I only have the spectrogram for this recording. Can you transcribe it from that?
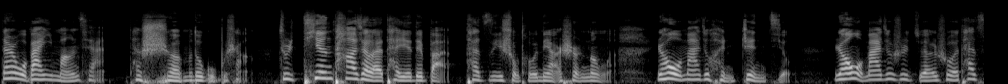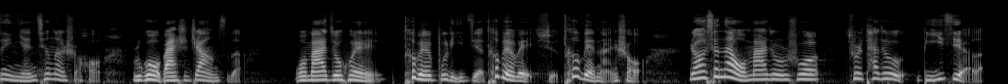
但是我爸一忙起来，他什么都顾不上，就是天塌下来他也得把他自己手头那点事儿弄了。然后我妈就很震惊，然后我妈就是觉得说，她自己年轻的时候，如果我爸是这样子的，我妈就会特别不理解，特别委屈，特别难受。然后现在我妈就是说，就是她就理解了。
